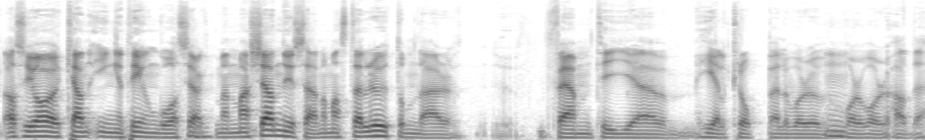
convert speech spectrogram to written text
Alltså jag kan ingenting om gåsjakt, men man känner ju sen när man ställer ut dem där 5-10 helkropp eller vad, du, Mm. vad, det var du hade.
